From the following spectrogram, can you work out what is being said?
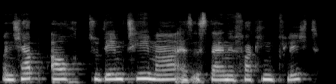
Und ich habe auch zu dem Thema, es ist deine fucking Pflicht,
